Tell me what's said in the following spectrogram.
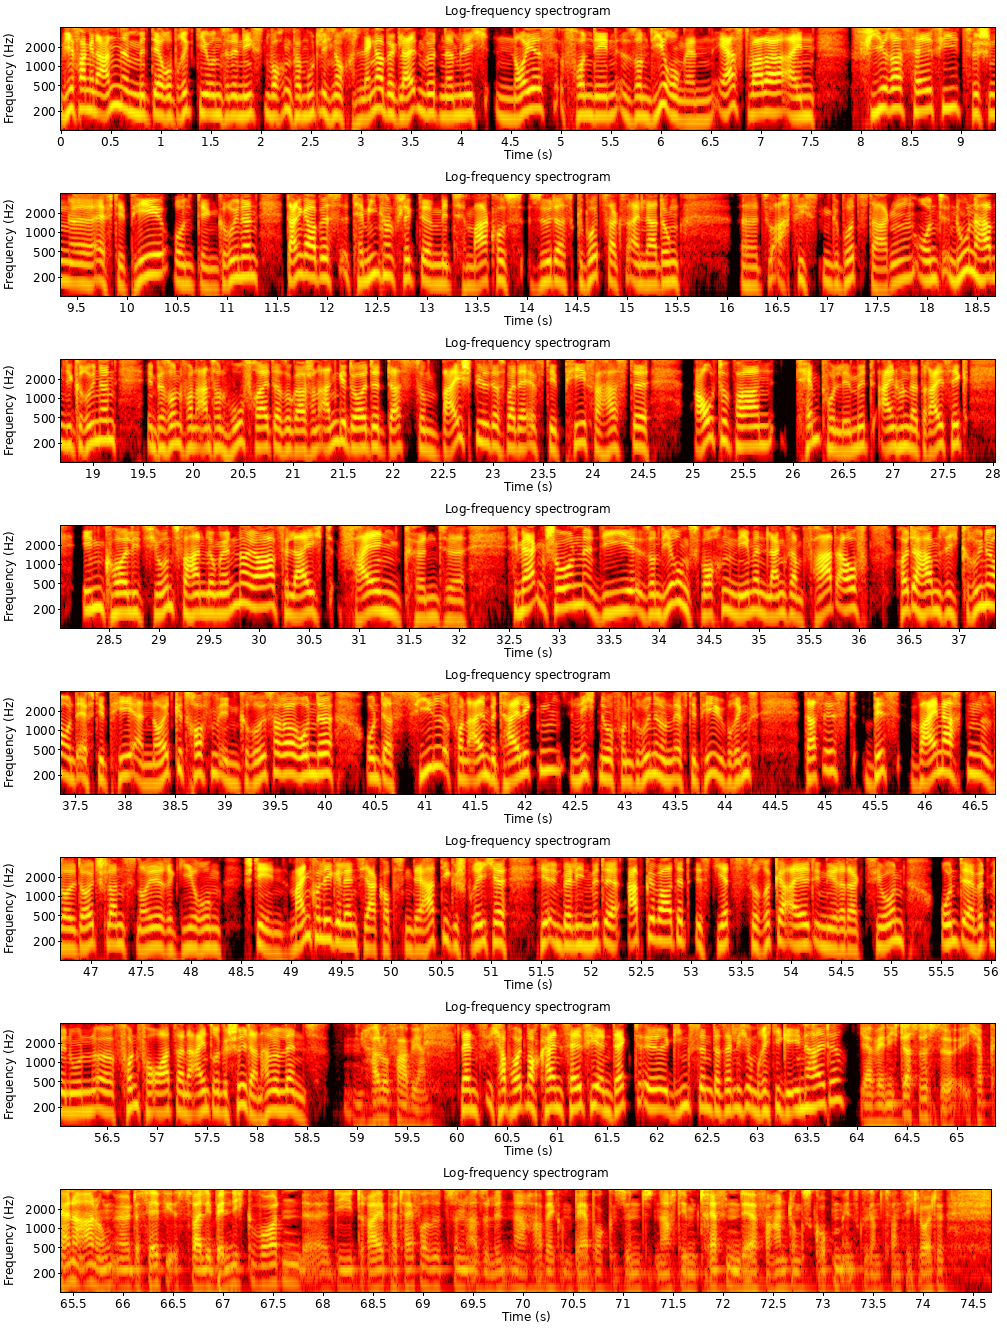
Wir fangen an mit der Rubrik, die uns in den nächsten Wochen vermutlich noch länger begleiten wird, nämlich Neues von den Sondierungen. Erst war da ein Vierer-Selfie zwischen äh, FDP und den Grünen. Dann gab es Terminkonflikte mit Markus Söders Geburtstagseinladung äh, zu 80. Geburtstagen. Und nun haben die Grünen in Person von Anton Hofreiter sogar schon angedeutet, dass zum Beispiel das bei der FDP verhasste Autobahn-Tempolimit 130 in Koalitionsverhandlungen, naja, vielleicht fallen könnte. Sie merken schon, die Sondierungswochen nehmen langsam Fahrt auf. Heute haben sich Grüne und FDP erneut getroffen in größerer Runde. Und das Ziel von allen Beteiligten, nicht nur von Grünen und FDP übrigens, das ist, bis Weihnachten soll Deutschlands neue Regierung stehen. Mein Kollege Lenz Jakobsen, der hat die Gespräche hier in Berlin Mitte abgewartet, ist jetzt zurückgeeilt in die Redaktion und er wird mir nun äh, von vor Ort seine Eindrücke schildern. Hallo Lenz. Hallo Fabian. Lenz, ich habe heute noch kein Selfie entdeckt. Äh, Ging es denn tatsächlich um richtige Inhalte? Ja, wenn ich das wüsste. Ich habe keine Ahnung. Äh, das Selfie ist zwar lebendig geworden. Äh, die drei Parteivorsitzenden, also Lindner, Habeck und Baerbock, sind nach dem Treffen der Verhandlungsgruppen, insgesamt 20 Leute,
